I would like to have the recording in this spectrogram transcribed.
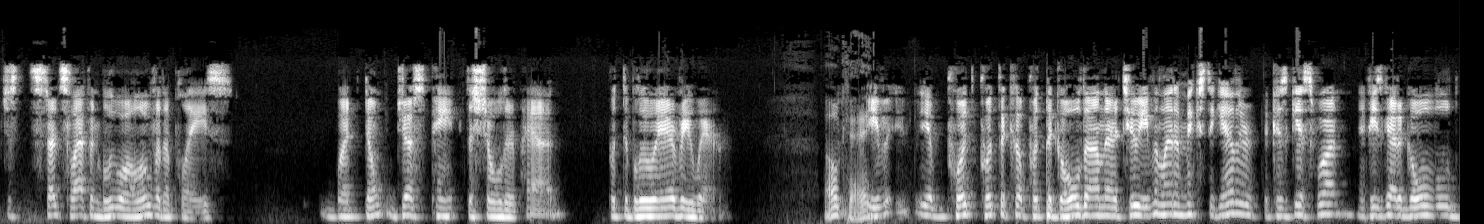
Just start slapping blue all over the place, but don't just paint the shoulder pad. Put the blue everywhere. okay. Even yeah, put put the put the gold on there too. Even let them mix together because guess what? If he's got a gold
